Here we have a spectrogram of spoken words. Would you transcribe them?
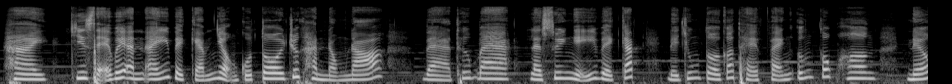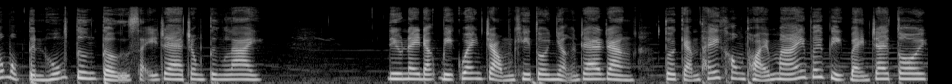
Hai, chia sẻ với anh ấy về cảm nhận của tôi trước hành động đó. Và thứ ba là suy nghĩ về cách để chúng tôi có thể phản ứng tốt hơn nếu một tình huống tương tự xảy ra trong tương lai. Điều này đặc biệt quan trọng khi tôi nhận ra rằng tôi cảm thấy không thoải mái với việc bạn trai tôi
